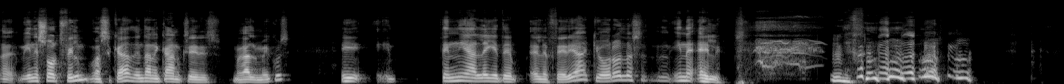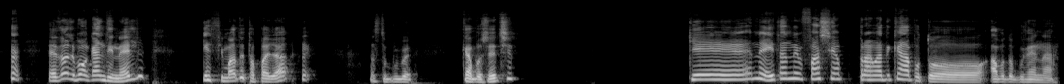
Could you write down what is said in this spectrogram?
ε, είναι short film βασικά, δεν ήταν καν, ξέρεις, μεγάλο μήκος. Η, η ταινία λέγεται Ελευθερία και ο ρόλος είναι Έλλη. Εδώ λοιπόν κάνει την Έλλη και θυμάται τα παλιά, να το πούμε κάπως έτσι. Και ναι, ήταν φάση πραγματικά από το, από το πουθενά.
